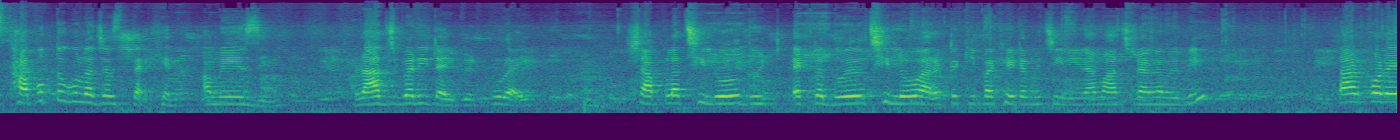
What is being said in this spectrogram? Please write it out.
স্থাপত্যগুলো জাস্ট দেখেন আমেজিং রাজবাড়ি টাইপের পুরাই। শাপলা ছিল দুই একটা দোয়েল ছিল আর একটা কি পাখি এটা আমি চিনি না মাছরাঙা মেবি। তারপরে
